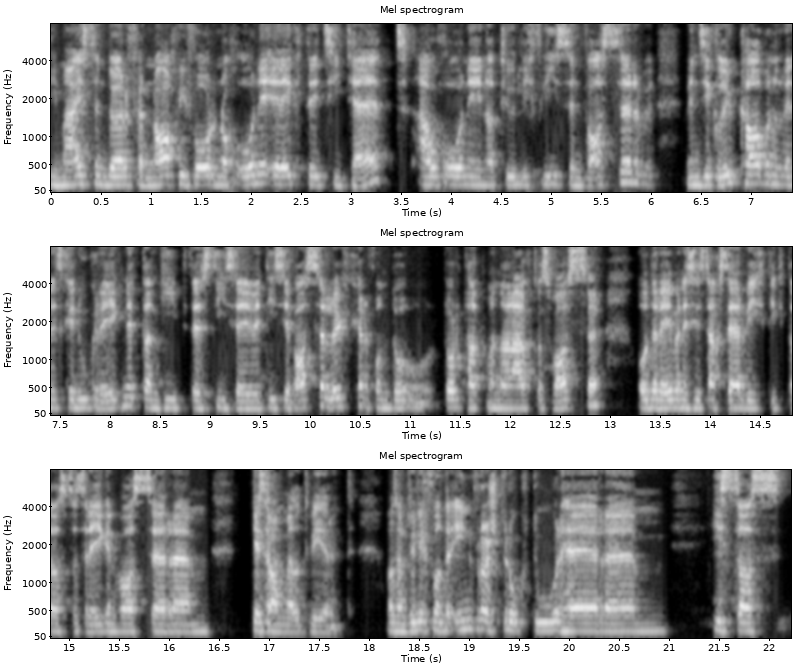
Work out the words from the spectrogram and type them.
die meisten Dörfer nach wie vor noch ohne Elektrizität, auch ohne natürlich fließend Wasser. Wenn sie Glück haben und wenn es genug regnet, dann gibt es diese, diese Wasserlöcher, von do, dort hat man dann auch das Wasser. Oder eben es ist auch sehr wichtig, dass das Regenwasser ähm, gesammelt wird. Also natürlich von der Infrastruktur her ähm, ist das,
